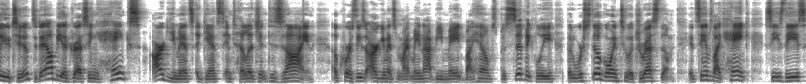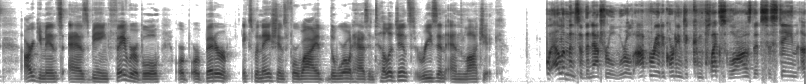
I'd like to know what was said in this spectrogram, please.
YouTube, today I'll be addressing Hank's arguments against intelligent design. Of course, these arguments might, may not be made by him specifically, but we're still going to address them. It seems like Hank sees these arguments as being favorable or, or better explanations for why the world has intelligence, reason, and logic. Elements of the natural world operate according to complex laws that sustain a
